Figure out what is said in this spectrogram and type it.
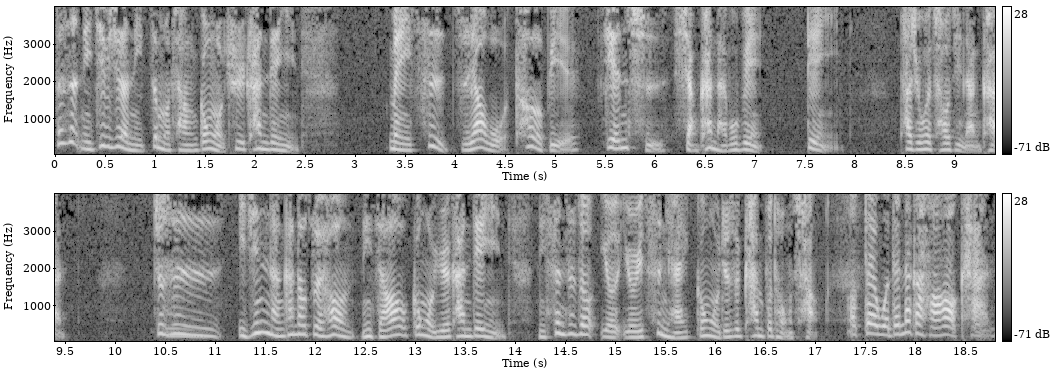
但是你记不记得，你这么常跟我去看电影，每次只要我特别坚持想看哪部电影，电影它就会超级难看。就是已经难看到最后，你只要跟我约看电影，你甚至都有有一次你还跟我就是看不同场，哦，对，我的那个好好看，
